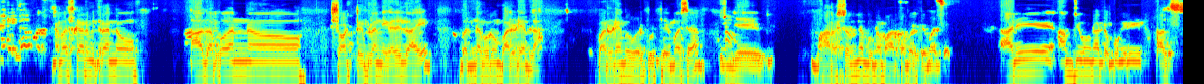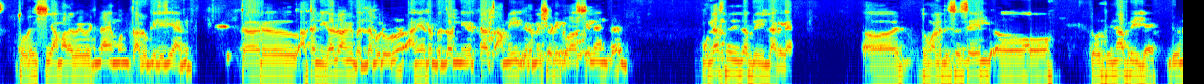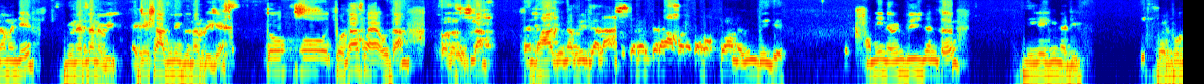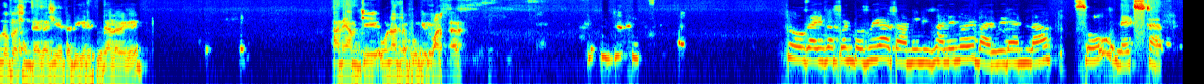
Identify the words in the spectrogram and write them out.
नमस्कार मित्रांनो. आज आपण शॉर्ट ट्रिपला निघालेलो आहे बदलापूरहून बारू डॅमला डॅम हे भरपूर फेमस आहे. म्हणजे महाराष्ट्रात नाही पूर्ण भारताभर फेमस आहे. आणि आमची उन्हा टोपोगिरी आज थोडीशी आम्हाला वेळ भेटला आहे म्हणून चालू केलेली आहे आम्ही. तर आता निघालो आम्ही बदलापूरवरून आणि आता बदलापूर निघताच आम्ही रमेश्वरी क्रॉस केल्यानंतर उल्हास नदीचा ब्रिज लागलाय. तुम्हाला दिसत असेल तो जुना ब्रिज आहे. जुना म्हणजे जुन्यातला नवी. याच्यापेक्षा आधुनिक जुना ब्रिज आहे. तो छोटासा होता. तो सुटला त्यानंतर हा जुना ब्रिज झाला. त्यानंतर हा आपण आता बघतो हा नवीन ब्रिज आहे. आणि नवीन ब्रिज नंतर ही आहे ही नदी. भरपूर लोक संध्याकाळची येतात तिकडे फिरायला वगैरे. आणि आमचे ओना टप्पूचे पार्टनर सो गाईज आपण बघूया. आता आम्ही निघालेलो आहे बारवी डॅमला. So let start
